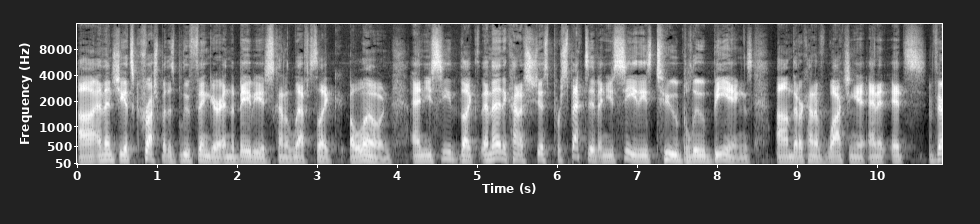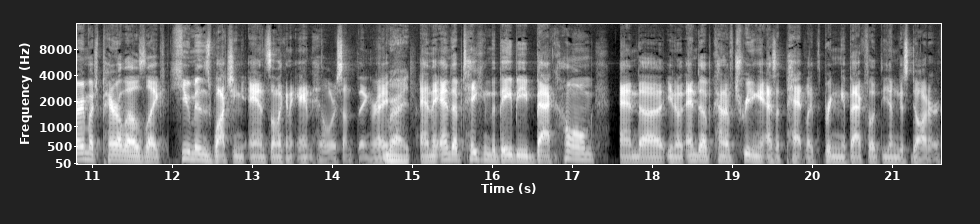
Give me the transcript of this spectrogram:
Uh, and then she gets crushed by this blue finger, and the baby is just kind of left like alone. And you see like, and then it kind of shifts perspective, and you see these two blue beings um, that are kind of watching it, and it, it's very much parallels like humans watching ants on like an ant hill or something, right? Right. And they end up taking the baby back home and uh, you know end up kind of treating it as a pet, like bringing it back for like the youngest daughter.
